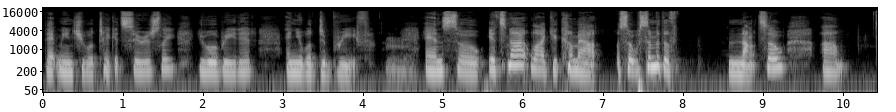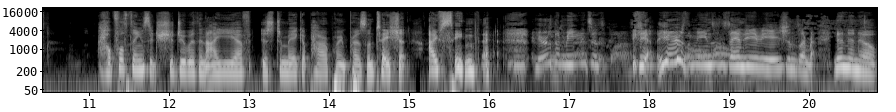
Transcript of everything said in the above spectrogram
that means you will take it seriously, you will read it, and you will debrief. Mhm. And so it's not like you come out. So some of the not so um, helpful things that you should do with an IEF is to make a PowerPoint presentation. I've seen that. Here are the means and to the class? yeah, here's the Oh, means and wow. standard deviations. I'm. No, no, no.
